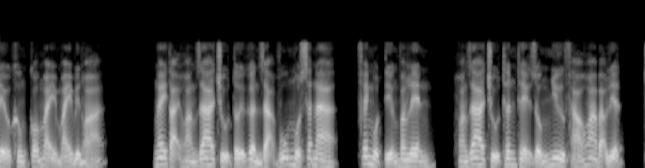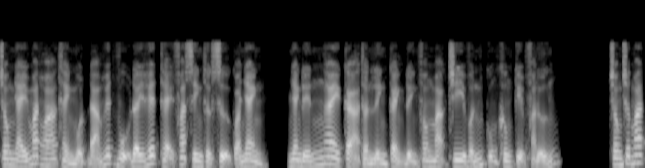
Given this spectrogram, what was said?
đều không có mảy may biến hóa. Ngay tại hoàng gia chủ tới gần dạ vũ một s á t na, phanh một tiếng vang lên, hoàng gia chủ thân thể giống như pháo hoa bạo liệt, trong nháy mắt hóa thành một đám huyết vụ đây hết thể phát sinh thực sự quá nhanh nhanh đến ngay cả thần linh cảnh định phong mạc chi vấn cũng không kịp phản ứng. Trong trước mắt,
